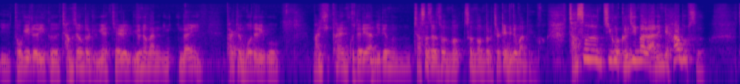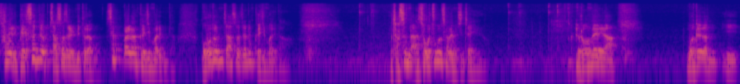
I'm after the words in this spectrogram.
이 독일의 그 장성들 중에 제일 유능한 인간이 발트 모델이고 만슈타인, 구데리안 이런 자서전 선놈들은 절대 믿으면 안 돼요. 자서전 치고 거짓말 아닌 게 하나도 없어. 차라리 백선엽 자서전을 믿으라고. 새빨간 거짓말입니다. 모든 자서전은 거짓말이다. 자서전 안 쓰고 죽은 사람이 진짜예요. 롬멜이나 모델은 이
